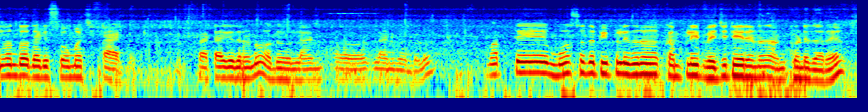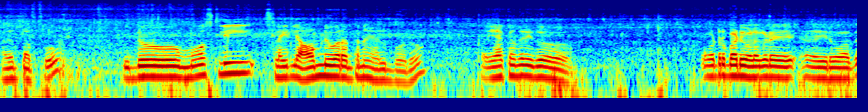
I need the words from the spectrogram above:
Even though that is so much fat fat ಆಗಿದ್ರೂ ಅದು ಲ್ಯಾಂಡ್ ಲ್ಯಾಂಡ್ ಮ್ಯಾಮಲು ಮತ್ತು ಮೋಸ್ಟ್ ಆಫ್ ದ ಪೀಪಲ್ ಇದನ್ನು ಕಂಪ್ಲೀಟ್ ವೆಜಿಟೇರಿಯನ್ ಅಂತ ಅಂದ್ಕೊಂಡಿದ್ದಾರೆ ಅದು ತಪ್ಪು. ಇದು ಮೋಸ್ಟ್ಲಿ ಸ್ಲೈಟ್ಲಿ ಆಮ್ನಿವರ್ ಅಂತಲೇ ಹೇಳ್ಬೋದು. ಯಾಕಂದರೆ ಇದು ವಾಟರ್ ಬಾಡಿ ಒಳಗಡೆ ಇರುವಾಗ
